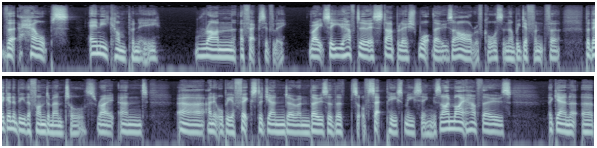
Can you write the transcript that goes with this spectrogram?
that helps any company run effectively right? So you have to establish what those are of course and they'll be different for but they're going to be the fundamentals right? And uh, and it will be a fixed agenda and those are the sort of set piece meetings. And i might have those again at a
